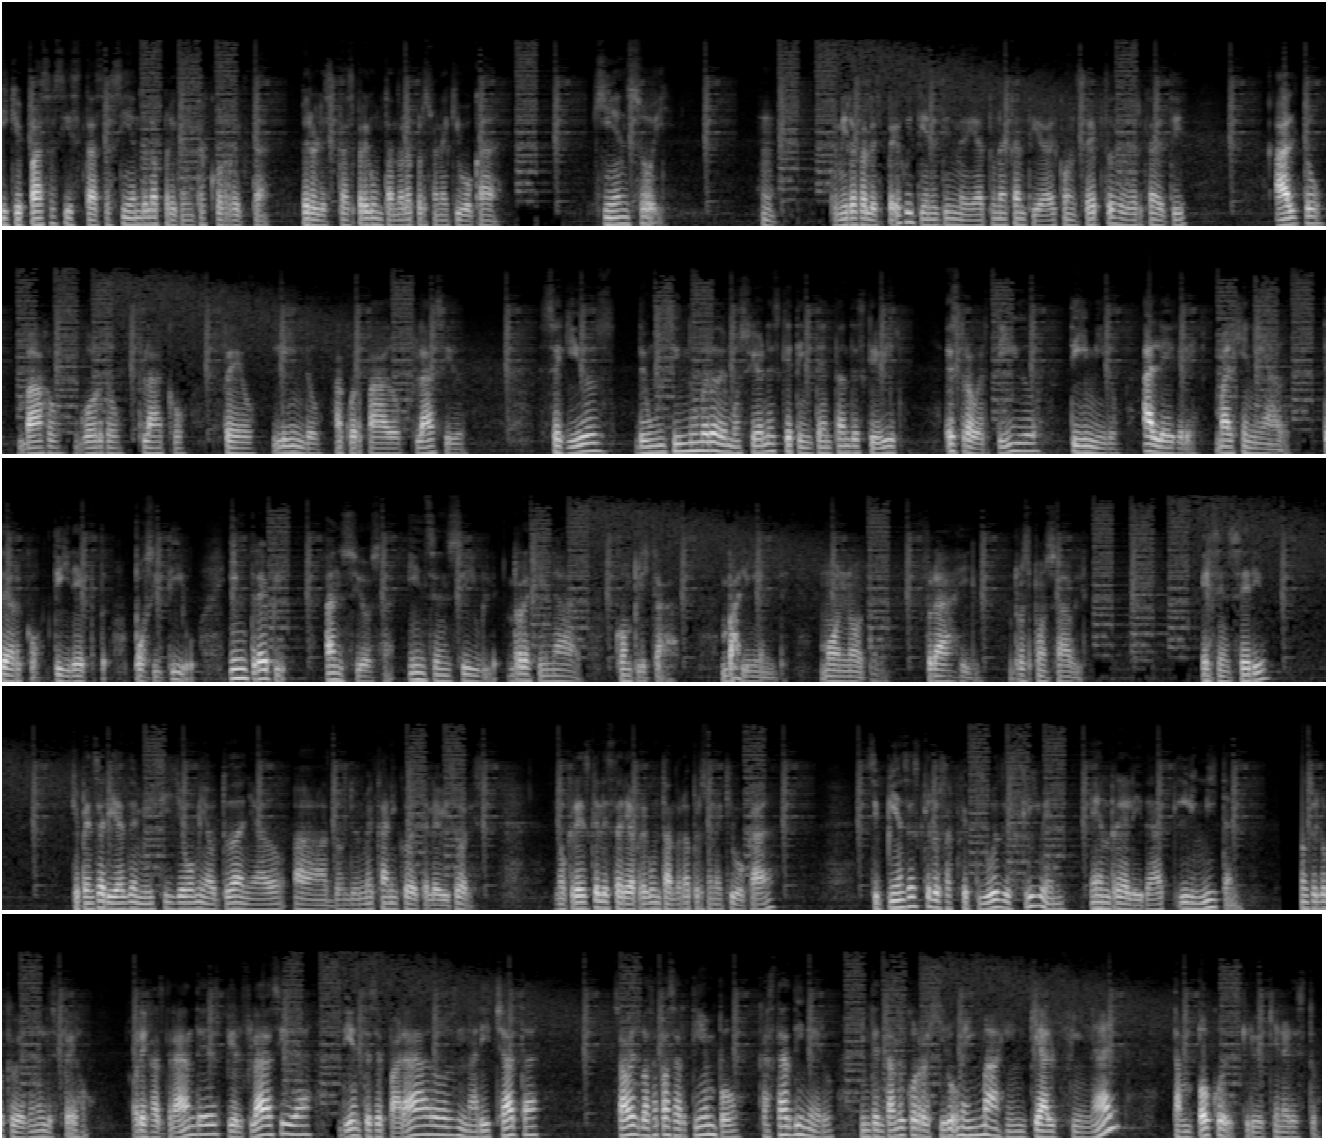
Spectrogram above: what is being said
¿Y qué pasa si estás haciendo la pregunta correcta, pero le estás preguntando a la persona equivocada? ¿Quién soy? Hmm. Te miras al espejo y tienes de inmediato una cantidad de conceptos acerca de ti. Alto, bajo, gordo, flaco, feo, lindo, acuerpado, flácido. Seguidos de un sinnúmero de emociones que te intentan describir. Extrovertido, tímido, alegre, mal geniado, terco, directo, positivo, intrépido, ansiosa, insensible, refinado, complicado, valiente, monótono, frágil, responsable. ¿Es en serio? ¿Qué pensarías de mí si llevo mi auto dañado a donde un mecánico de televisores? ¿No crees que le estaría preguntando a la persona equivocada? Si piensas que los adjetivos describen, en realidad limitan. Entonces lo que ves en el espejo. Orejas grandes, piel flácida, dientes separados, nariz chata. Sabes, vas a pasar tiempo, gastar dinero, intentando corregir una imagen que al final tampoco describe quién eres tú.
